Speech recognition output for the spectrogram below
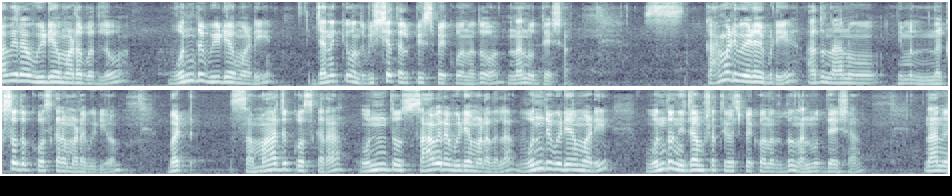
ಸಾವಿರ ವಿಡಿಯೋ ಮಾಡೋ ಬದಲು ಒಂದು ವಿಡಿಯೋ ಮಾಡಿ ಜನಕ್ಕೆ ಒಂದು ವಿಷಯ ತಲುಪಿಸಬೇಕು ಅನ್ನೋದು ನನ್ನ ಉದ್ದೇಶ. ಕಾಮಿಡಿ ವಿಡಿಯೋ ಬಿಡಿ, ಅದು ನಾನು ನಿಮ್ಮನ್ನು ನಗ್ಸೋದಕ್ಕೋಸ್ಕರ ಮಾಡೋ ವಿಡಿಯೋ ಬಟ್ ಸಮಾಜಕ್ಕೋಸ್ಕರ ಒಂದು ಸಾವಿರ ವಿಡಿಯೋ ಮಾಡೋದಲ್ಲ, ಒಂದು ವಿಡಿಯೋ ಮಾಡಿ ಒಂದು ನಿಜಾಂಶ ತಿಳಿಸ್ಬೇಕು ಅನ್ನೋದು ನನ್ನ ಉದ್ದೇಶ. ನಾನು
